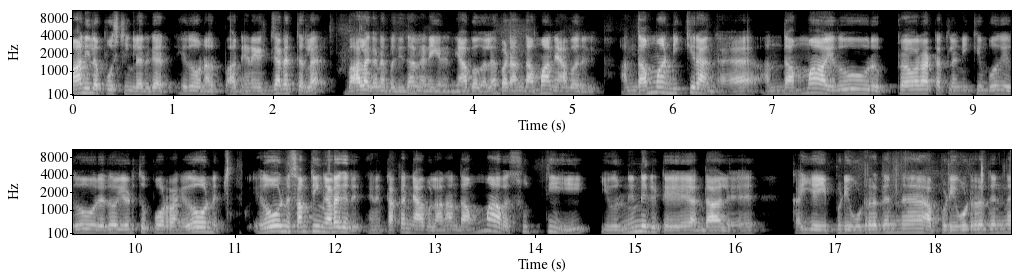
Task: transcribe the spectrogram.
மாநில போஸ்டிங்கில் இருக்கார். ஏதோ ஒன்று அவர் எனக்கு எக்ஸாக்டாக தெரில பாலகணபதி தான் நினைக்கிறேன் ஞாபகம் இல்லை. பட் அந்த அம்மா ஞாபகம் இருக்குது அந்த அம்மா நிற்கிறாங்க அந்த அம்மா ஏதோ ஒரு போராட்டத்தில் நிற்கும்போது ஏதோ ஒரு ஏதோ எடுத்து போடுறாங்க. ஏதோ ஒன்று ஏதோ ஒன்று சம்திங் நடக்குது. எனக்கு டக்குன்னு ஞாபகம் இல்லை. ஆனால் அந்த அம்மாவை சுற்றி இவர் நின்றுக்கிட்டு அந்த ஆள் கையை இப்படி விடுறது என்ன அப்படி விடுறது என்ன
